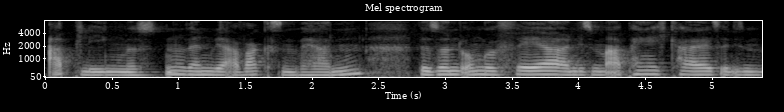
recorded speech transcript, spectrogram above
ablegen müssten, wenn wir erwachsen werden. Wir sind ungefähr in diesem Abhängigkeits-, in diesem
